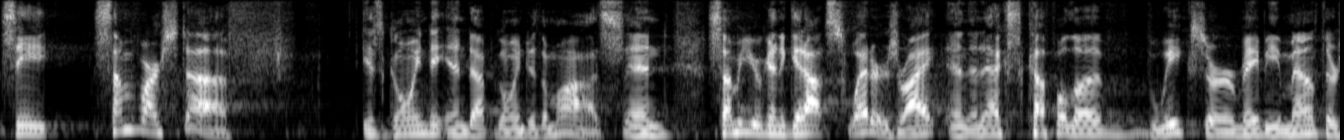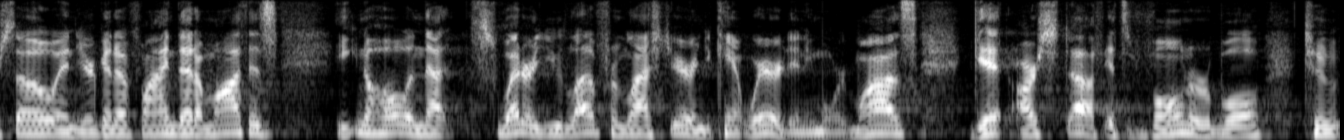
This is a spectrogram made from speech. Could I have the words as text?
See, some of our stuff is going to end up going to the moths. And some of you are going to get out sweaters, right, in the next couple of weeks or maybe a month or so, and you're going to find that a moth is eating a hole in that sweater you love from last year and you can't wear it anymore. Moths get our stuff, it's vulnerable to,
